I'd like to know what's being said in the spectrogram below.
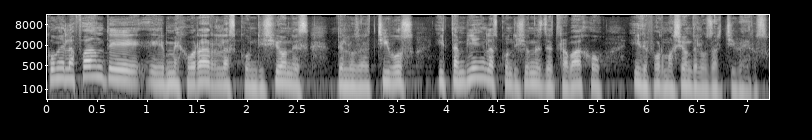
con el afán de eh, mejorar las condiciones de los archivos y también las condiciones de trabajo y de formación de los archiveros.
